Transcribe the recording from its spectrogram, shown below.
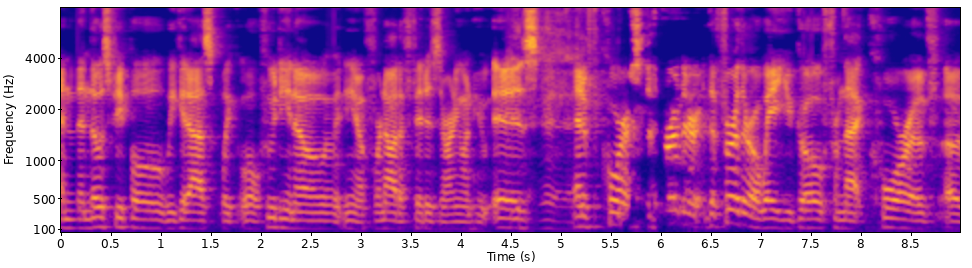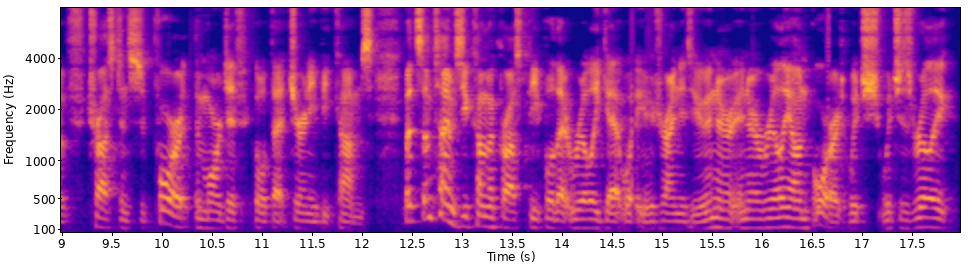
and then those people we could ask like well who do you know? You know if we're not a fit is there anyone who is? Yeah, yeah, yeah. and of course the further the further away you go from that core of of trust and support the more difficult that journey becomes. But sometimes you come across people that really get what you're trying to do and are, and are really on board which which is really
